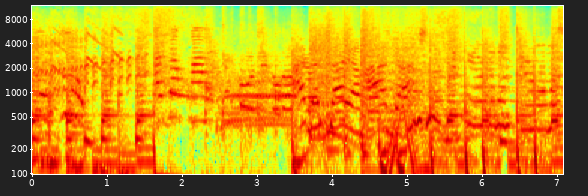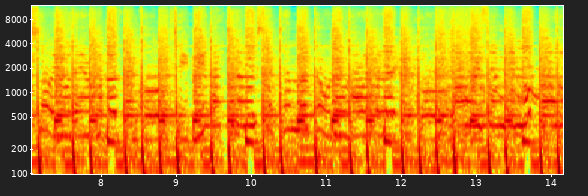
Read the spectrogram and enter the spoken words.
Oh, my God.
